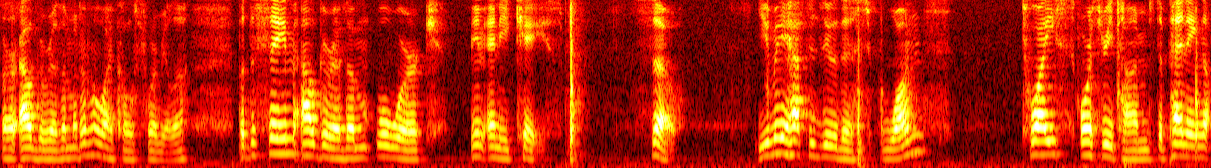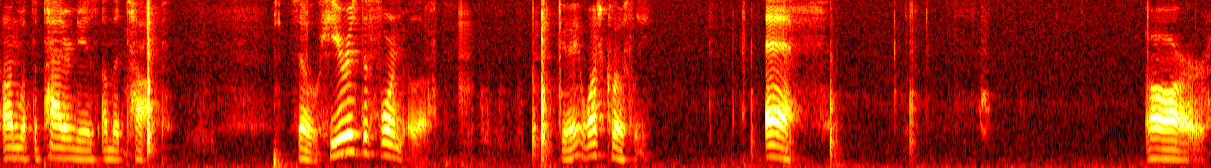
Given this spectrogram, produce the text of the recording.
or algorithm, I don't know why I call it formula, but the same algorithm will work in any case. So, you may have to do this once, twice, or three times, depending on what the pattern is on the top. So, here is the formula. Okay, watch closely. F R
